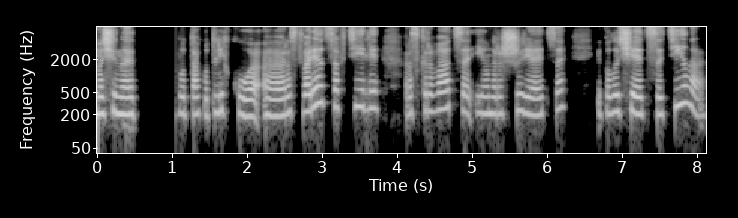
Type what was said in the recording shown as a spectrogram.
начинает вот так вот легко э, растворяться в теле, раскрываться, и он расширяется, и получается тело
